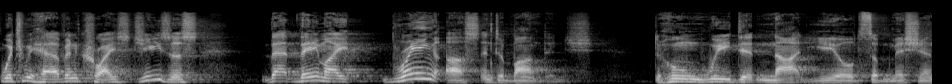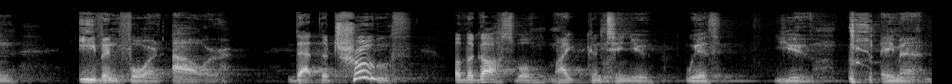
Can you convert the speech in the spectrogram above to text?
which we have in Christ Jesus, that they might bring us into bondage, to whom we did not yield submission even for an hour, that the truth of the gospel might continue with you. Amen.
